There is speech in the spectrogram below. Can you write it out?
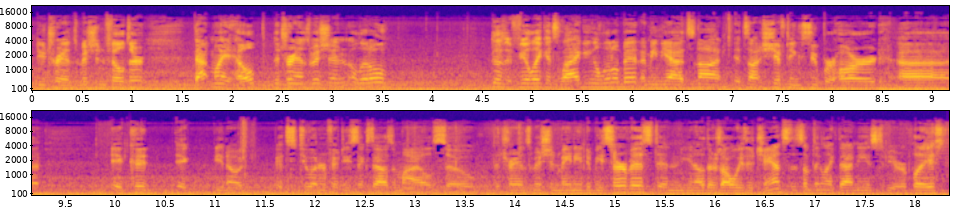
new transmission filter, that might help the transmission a little. Does it feel like it's lagging a little bit? I mean, yeah, it's not, it's not shifting super hard. Uh, it could, it, you know, it's 256,000 miles. So the transmission may need to be serviced and, you know, there's always a chance that something like that needs to be replaced.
